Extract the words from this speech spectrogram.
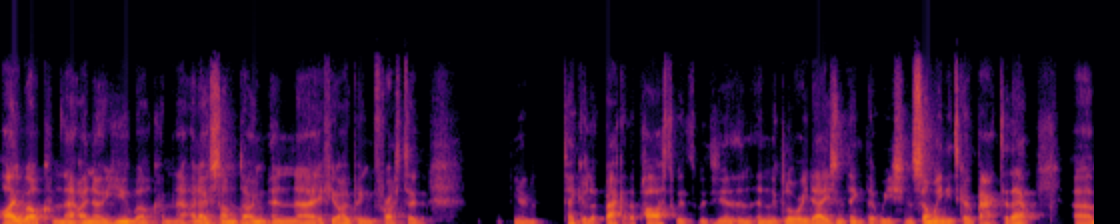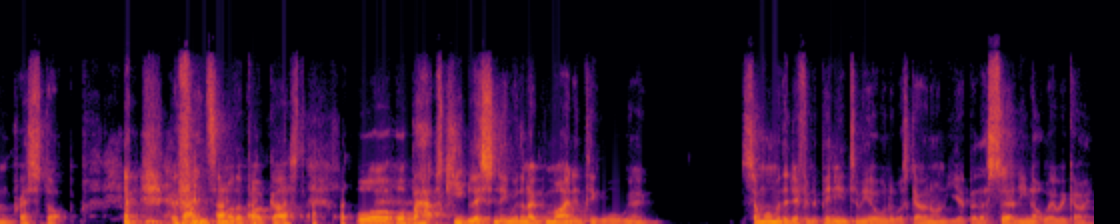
I welcome that. I know you welcome that. I know some don't. And uh, if you're hoping for us to, you know, take a look back at the past with, with you know, in, in the glory days and think that we should in some way need to go back to that, um, press stop. go find some other podcast, or or perhaps keep listening with an open mind and think, well, you know, someone with a different opinion to me. I wonder what's going on here. But that's certainly not where we're going.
